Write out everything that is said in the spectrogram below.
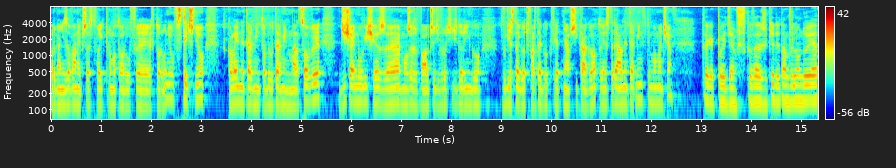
organizowanej przez Twoich promotorów e, w Toruniu w styczniu. Kolejny termin to był termin marcowy. Dzisiaj mówi się, że możesz walczyć, wrócić do ringu 24 kwietnia w Chicago. To jest realny termin w tym momencie? Tak jak powiedziałem, wszystko zależy kiedy tam wyląduję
